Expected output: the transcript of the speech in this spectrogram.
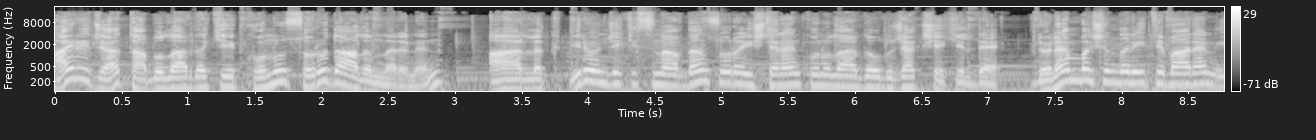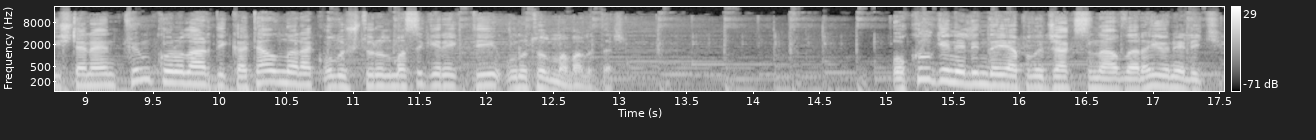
Ayrıca tablolardaki konu soru dağılımlarının ağırlık bir önceki sınavdan sonra işlenen konularda olacak şekilde dönem başından itibaren işlenen tüm konular dikkate alınarak oluşturulması gerektiği unutulmamalıdır. Okul genelinde yapılacak sınavlara yönelik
